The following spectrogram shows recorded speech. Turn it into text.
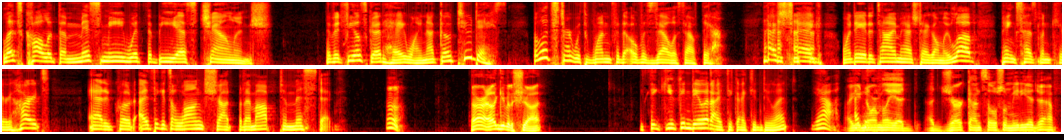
Let's call it the Miss Me with the BS challenge. If it feels good, hey, why not go two days? But let's start with one for the overzealous out there. Hashtag one day at a time, hashtag only love. Pink's husband, Carey Hart, added, quote, I think it's a long shot, but I'm optimistic. Huh. All right, I'll give it a shot. You think you can do it? I think I can do it. Yeah. Are you normally a, a jerk on social media, Jeff?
